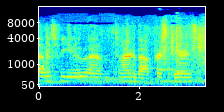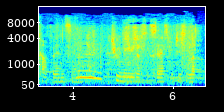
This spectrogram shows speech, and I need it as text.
I wish for you um, to learn about perseverance and confidence and the true meaning of success, which is love.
